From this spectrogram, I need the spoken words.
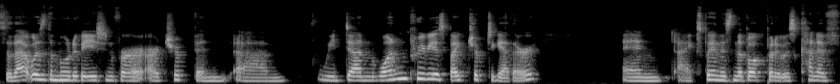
So that was the motivation for our, our trip. And um, we'd done one previous bike trip together. And I explained this in the book, but it was kind of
